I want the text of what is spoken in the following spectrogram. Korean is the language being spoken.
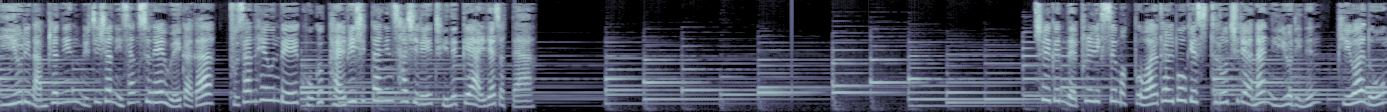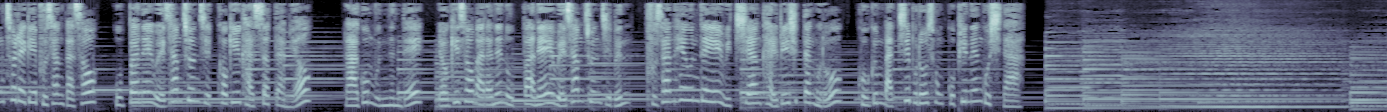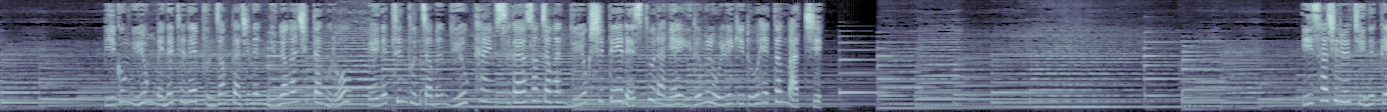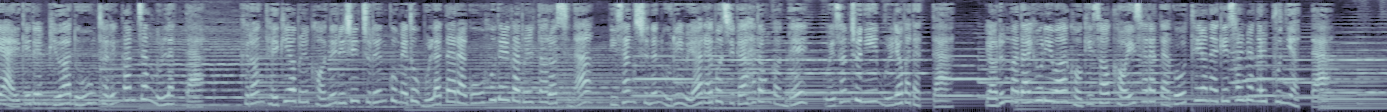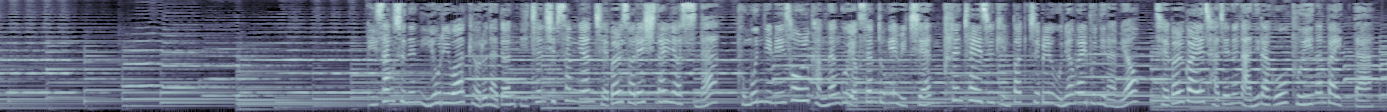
이효리 남편인 뮤지션 이상순의 외가가 부산 해운대의 고급 갈비 식당인 사실이 뒤늦게 알려졌다. 최근 넷플릭스 먹보와 털보 게스트로 출연한 이효리는 비와 노홍철에게 부산 가서 오빠네 외삼촌 집 거기 갔었다며? 라고 묻는데 여기서 말하는 오빠네 외삼촌 집은 부산 해운대에 위치한 갈비 식당으로 고급 맛집으로 손꼽히는 곳이다. 미국 뉴욕 맨해튼의 분점까지는 유명한 식당으로 맨해튼 분점은 뉴욕타임스가 선정한 뉴욕 10대 레스토랑에 이름을 올리기도 했던 맛집. 이 사실을 뒤늦게 알게 된 비와 노홍철은 깜짝 놀랐다. 그런 대기업을 거느리실 줄은 꿈에도 몰랐다라고 호들갑을 떨었으나 이상수는 우리 외할아버지가 하던 건데 외삼촌이 물려받았다. 여름마다 효리와 거기서 거의 살았다고 태연하게 설명할 뿐이었다. 이상수는 이효리와 결혼하던 2013년 재벌설에 시달렸으나 부모님이 서울 강남구 역삼동에 위치한 프랜차이즈 김밥집을 운영할 분이라며 재벌과의 자제는 아니라고 부인한 바 있다.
